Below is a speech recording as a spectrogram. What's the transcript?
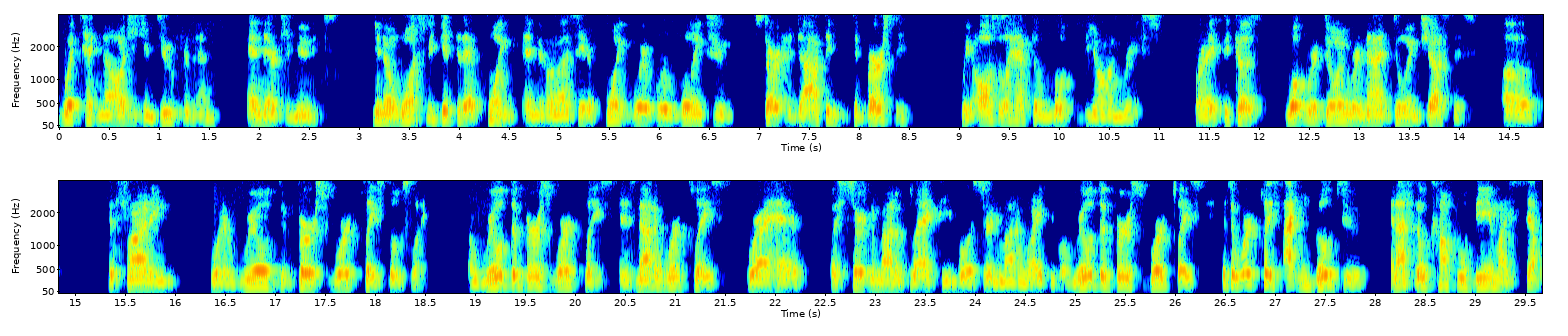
what technology can do for them and their communities you know, once we get to that point, and when I say the point where we're willing to start adopting diversity, we also have to look beyond race, right? Because what we're doing, we're not doing justice of defining what a real diverse workplace looks like. A real diverse workplace is not a workplace where I have a certain amount of black people, a certain amount of white people. A real diverse workplace is a workplace I can go to and I feel comfortable being myself,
